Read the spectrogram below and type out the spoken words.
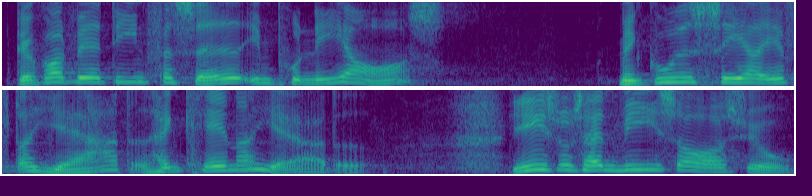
Det kan godt være, at din facade imponerer os. Men Gud ser efter hjertet. Han kender hjertet. Jesus han viser os jo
